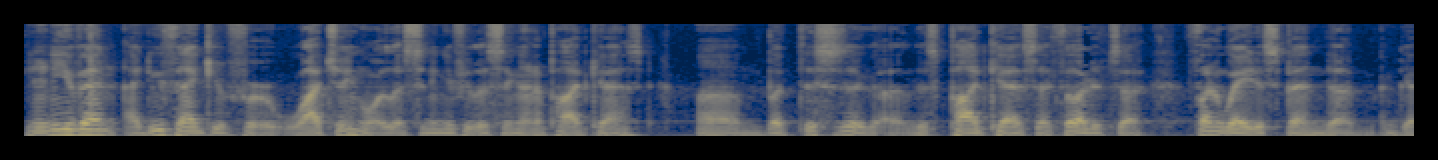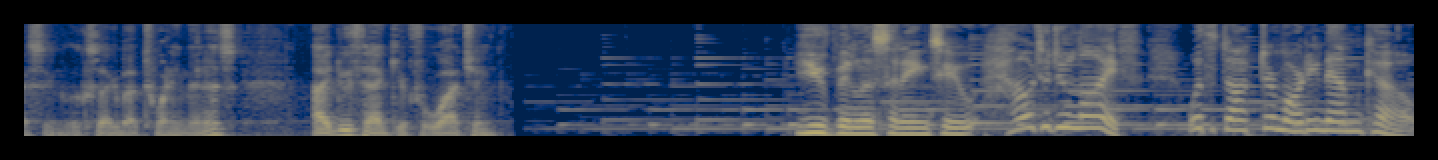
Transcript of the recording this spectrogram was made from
In any event, I do thank you for watching or listening if you're listening on a podcast. Um, but this is a, uh, this podcast, I thought it's a fun way to spend, uh, I'm guessing, looks like about 20 minutes. I do thank you for watching. You've been listening to How to Do Life with Dr. Marty Nemko.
